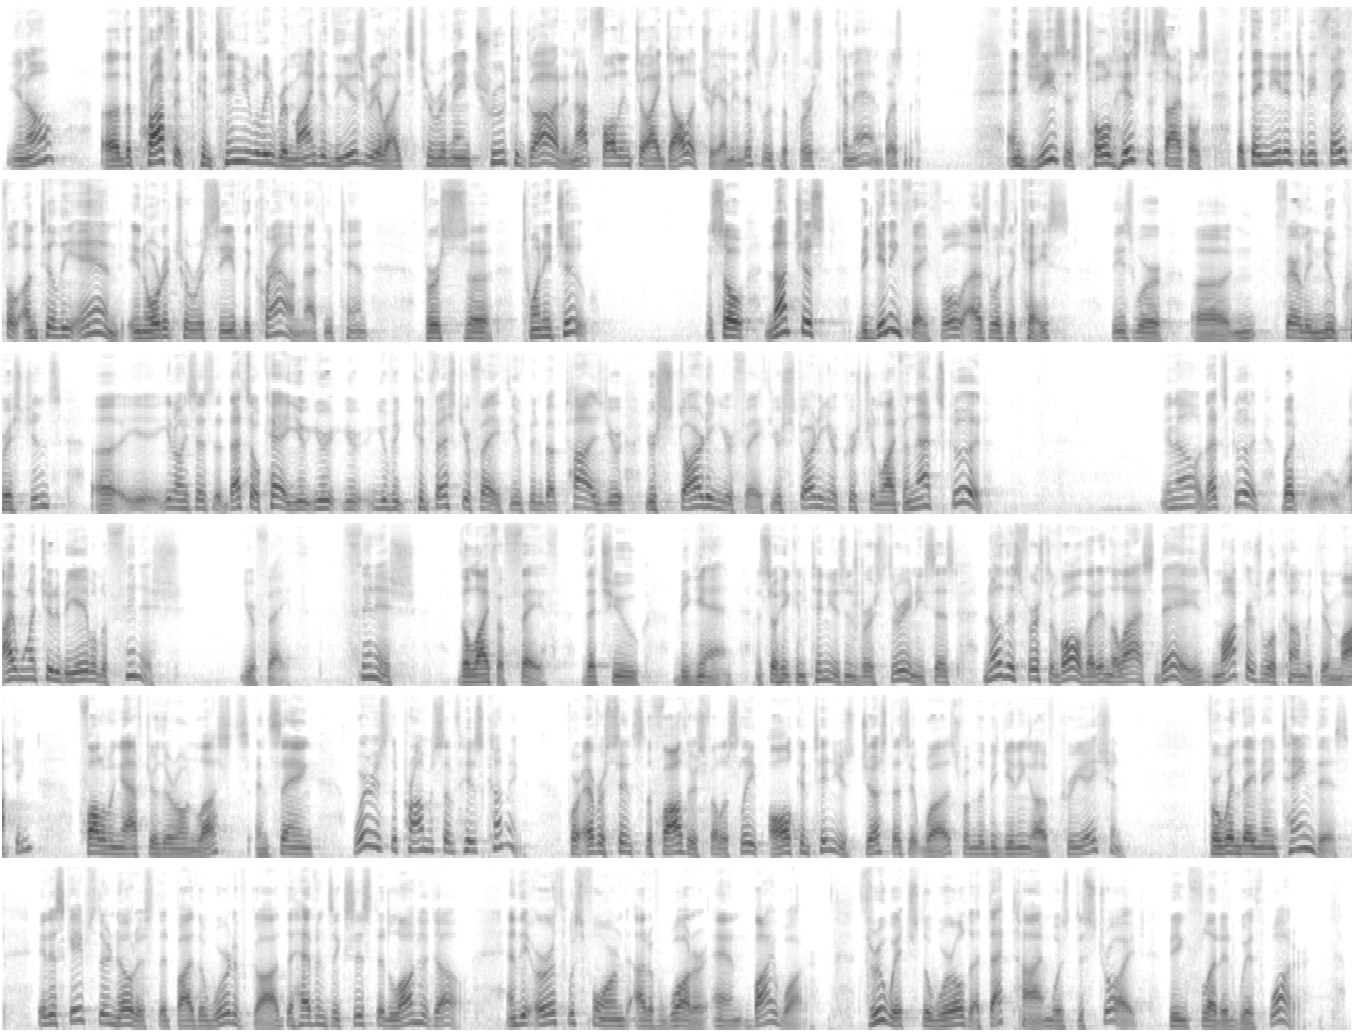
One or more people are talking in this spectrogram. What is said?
You know, uh, the prophets continually reminded the Israelites to remain true to God and not fall into idolatry. I mean, this was the first command, wasn't it? And Jesus told His disciples that they needed to be faithful until the end in order to receive the crown, Matthew 10, verse uh, 22. So, not just beginning faithful, as was the case, these were uh, fairly new Christians, uh, you know, he says that that's okay. You, you're, you're, you've confessed your faith, you've been baptized, you're, you're starting your faith, you're starting your Christian life, and that's good. You know, that's good. But I want you to be able to finish your faith, finish the life of faith that you began. And so he continues in verse 3 and he says, Know this first of all, that in the last days mockers will come with their mocking, following after their own lusts, and saying, where is the promise of His coming? For ever since the fathers fell asleep, all continues just as it was from the beginning of creation. For when they maintain this, it escapes their notice that by the word of God the heavens existed long ago, and the earth was formed out of water and by water, through which the world at that time was destroyed, being flooded with water.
